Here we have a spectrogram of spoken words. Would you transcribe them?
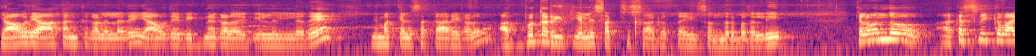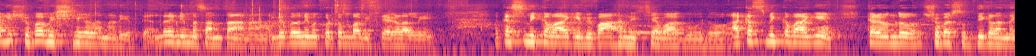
ಯಾವುದೇ ಆತಂಕಗಳಿಲ್ಲದೆ, ಯಾವುದೇ ವಿಘ್ನಗಳಿಲ್ಲದೆ ನಿಮ್ಮ ಕೆಲಸ ಕಾರ್ಯಗಳು ಅದ್ಭುತ ರೀತಿಯಲ್ಲಿ ಸಕ್ಸಸ್ ಆಗುತ್ತೆ ಈ ಸಂದರ್ಭದಲ್ಲಿ. ಕೆಲವೊಂದು ಆಕಸ್ಮಿಕವಾಗಿ ಶುಭ ವಿಷಯಗಳು ನಡೆಯುತ್ತೆ. ಅಂದರೆ ನಿಮ್ಮ ಸಂತಾನ ಆಗಿರ್ಬೋದು ನಿಮ್ಮ ಕುಟುಂಬ ವಿಷಯಗಳಲ್ಲಿ. ಆಕಸ್ಮಿಕವಾಗಿ ವಿವಾಹ ನಿಶ್ಚಯವಾಗುವುದು, ಆಕಸ್ಮಿಕವಾಗಿ ಕೆಲವೊಂದು ಶುಭ ಸುದ್ದಿಗಳನ್ನು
